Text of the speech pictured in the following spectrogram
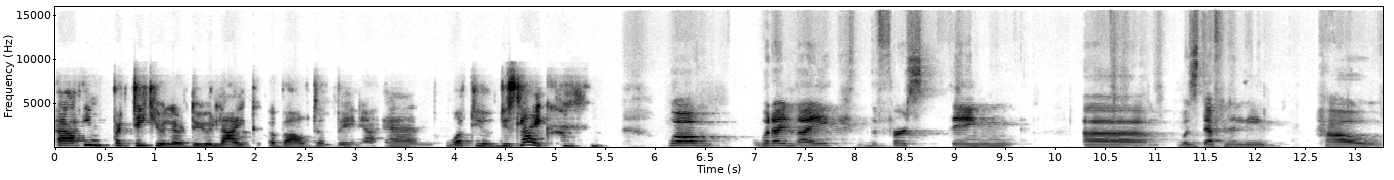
uh, in particular do you like about Albania and what do you dislike? well, what I like, the first thing uh, was definitely how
